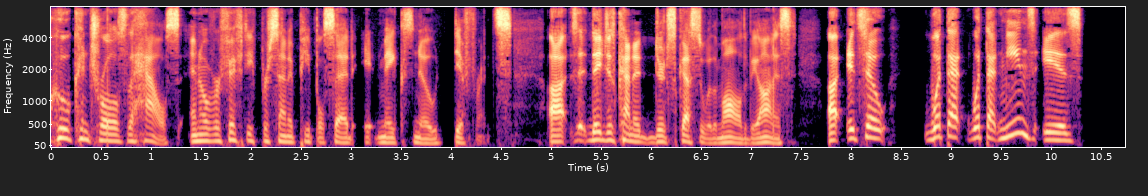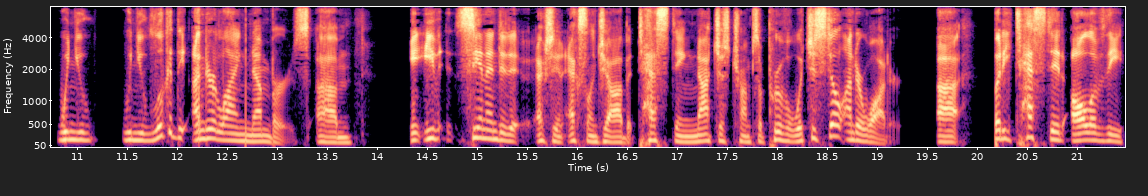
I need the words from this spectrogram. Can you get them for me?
who controls the House?" And over fifty percent of people said it makes no difference. Uh, they just kind of discussed it with them all, to be honest. Uh, and so what that what that means is when you when you look at the underlying numbers, um, even, CNN did actually an excellent job at testing not just Trump's approval, which is still underwater, uh, but he tested all of the.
